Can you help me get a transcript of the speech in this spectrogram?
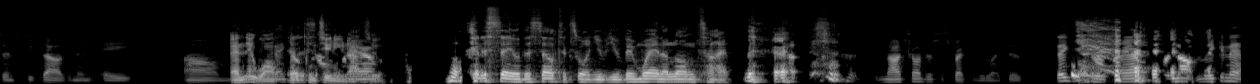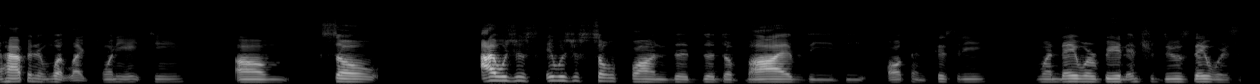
since 2008. Um, And they won't. They'll continue not to. I'm not gonna say with the Celtics one. You've you've been waiting a long time. not y'all disrespecting me like this. Thank you to the Rams for not making it happen in what like 2018. Um, so I was just it was just so fun. The the the vibes, the the authenticity. When they were being introduced, they was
